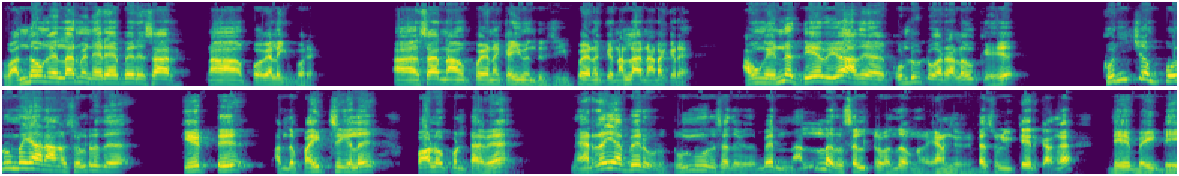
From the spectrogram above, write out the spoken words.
வந்தவங்க எல்லாருமே நிறைய பேர் சார் நான் இப்போ வேலைக்கு போகிறேன் சார் நான் இப்போ எனக்கு கை வந்துருச்சு. இப்போ எனக்கு நல்லா நடக்கிறேன். அவங்க என்ன தேவையோ அதை கொண்டுகிட்டு வர அளவுக்கு கொஞ்சம் பொறுமையாக நாங்கள் சொல்கிறத கேட்டு அந்த பயிற்சிகளை ஃபாலோ பண்ணிட்டாவே நிறைய பேர் ஒரு தொண்ணூறு சதவீதம் பேர் நல்ல ரிசல்ட்டு வந்து அவங்க எங்ககிட்ட சொல்லிக்கிட்டே இருக்காங்க டே பை டே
